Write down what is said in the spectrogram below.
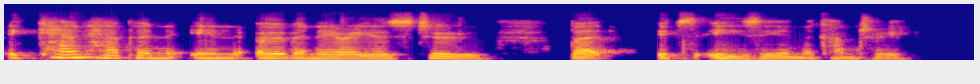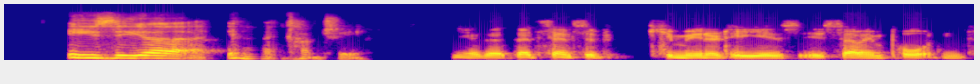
It can happen in urban areas too, but it's easy in the country, easier in the country you know, that, that sense of community is, is so important.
